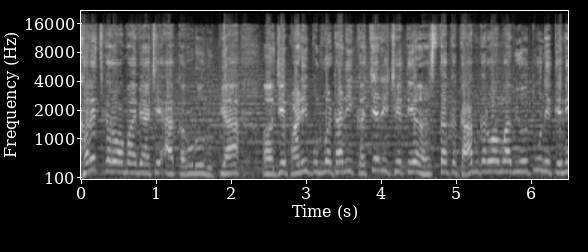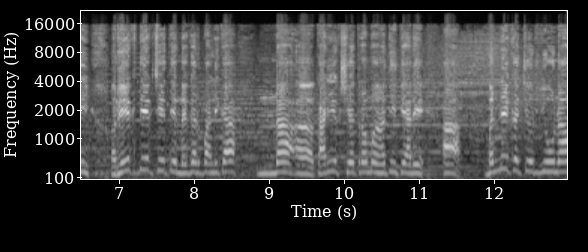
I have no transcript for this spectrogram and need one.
ખર્ચ કરવામાં આવ્યા છે. આ કરોડો રૂપિયા જે પાણી પુરવઠાની કચેરી છે તે હસ્તક કામ કરવામાં આવ્યું હતું અને તેની રેખદેખ છે તે નગરપાલિકાના કાર્યક્ષેત્રમાં હતી ત્યારે આ બંને કચેરીઓના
